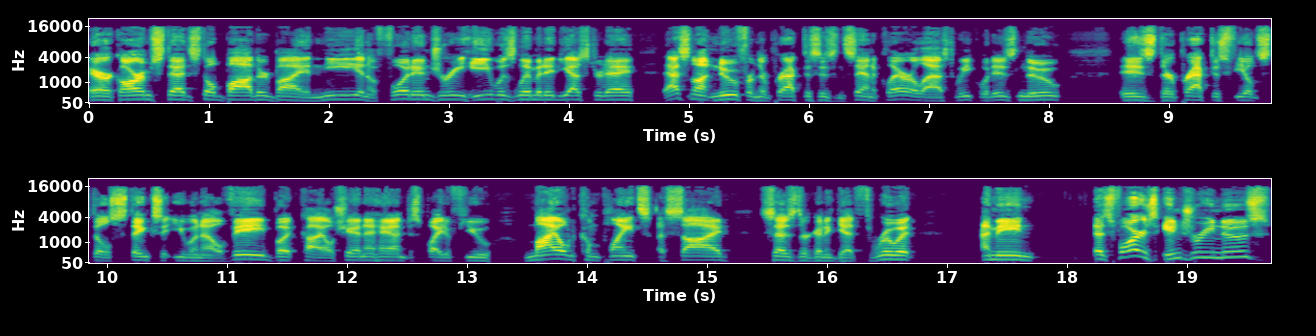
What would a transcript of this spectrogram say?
Arik Armstead still bothered by a knee and a foot injury. He was limited yesterday. That's not new from their practices in Santa Clara last week. What is new is their practice field still stinks at UNLV, but Kyle Shanahan, despite a few mild complaints aside, says they're going to get through it. I mean, as far as injury news,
